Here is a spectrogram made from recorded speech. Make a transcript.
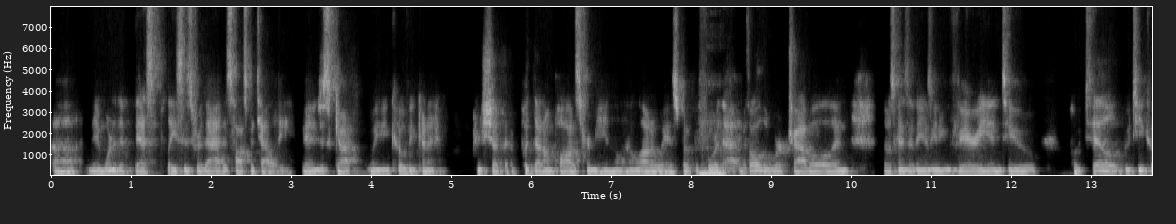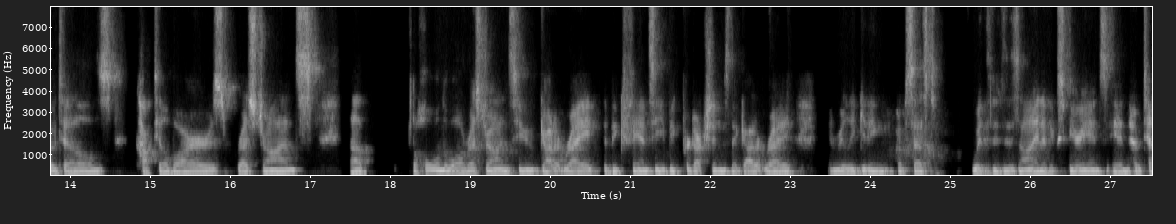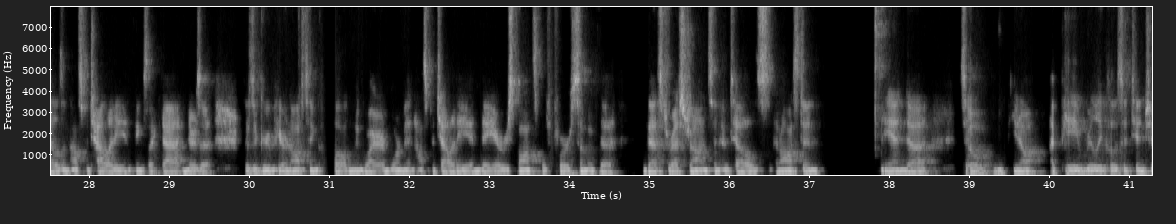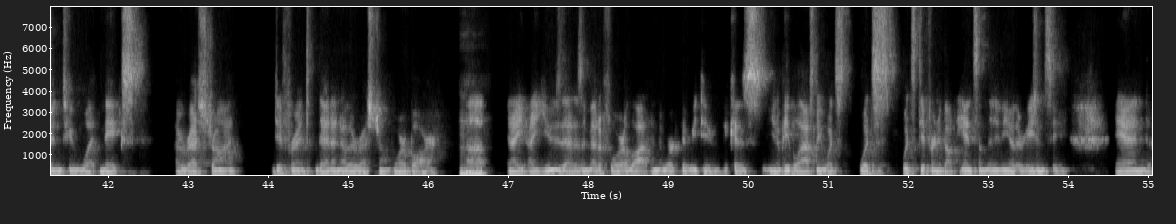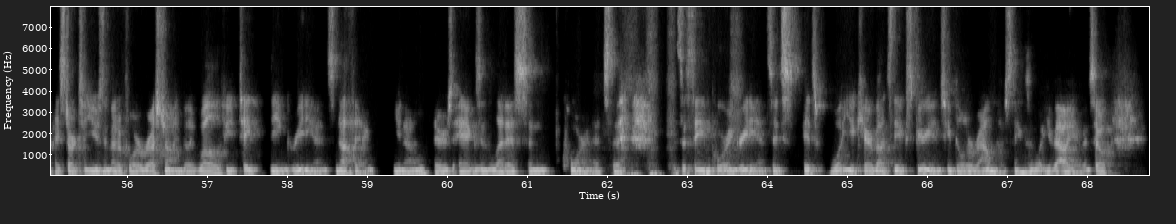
uh, and one of the best places for that is hospitality. And just got when COVID kind of shut that, put that on pause for me in, in a lot of ways. But before mm-hmm. that, with all the work travel and those kinds of things, getting very into hotel, boutique hotels, cocktail bars, restaurants, uh, the hole in the wall restaurants who got it right, the big fancy, big productions that got it right, and really getting obsessed with the design of experience in hotels and hospitality and things like that. And there's a there's a group here in Austin called McGuire Moorman Hospitality, and they are responsible for some of the best restaurants and hotels in Austin. And uh, so, you know, I pay really close attention to what makes a restaurant different than another restaurant or a bar. Mm-hmm. Uh, and I, I, use that as a metaphor a lot in the work that we do because you know people ask me what's what's what's different about Handsome than any other agency, and I start to use a metaphor of a restaurant be like, well, if you take the ingredients, nothing, you know, there's eggs and lettuce and corn. It's the it's the same core ingredients. It's it's what you care about. It's the experience you build around those things and what you value. And so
